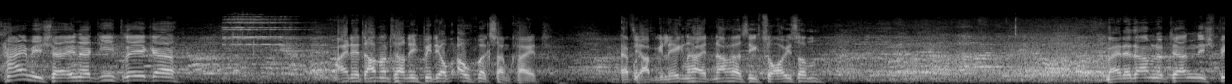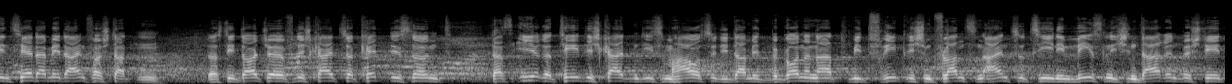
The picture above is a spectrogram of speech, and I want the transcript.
Als heimischer Energieträger meine Damen und Herren, ich bitte um Aufmerksamkeit. Sie haben Gelegenheit, nachher sich zu äußern. Meine Damen und Herren, ich bin sehr damit einverstanden, dass die deutsche Öffentlichkeit zur Kenntnis nimmt, dass ihre Tätigkeit in diesem Hause, die damit begonnen hat, mit friedlichen Pflanzen einzuziehen, im Wesentlichen darin besteht,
